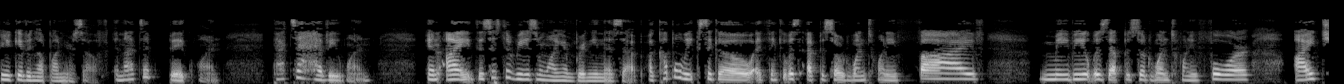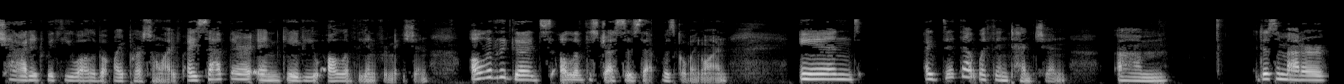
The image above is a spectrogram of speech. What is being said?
you giving up on yourself? And that's a big one. That's a heavy one. And I, this is the reason why I'm bringing this up. A couple weeks ago, I think it was episode 125 maybe it was episode 124, I chatted with you all about my personal life. I sat there and gave you all of the information, all of the goods, all of the stresses that was going on. And I did that with intention. Um, it doesn't matter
